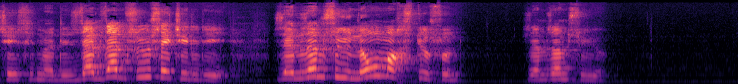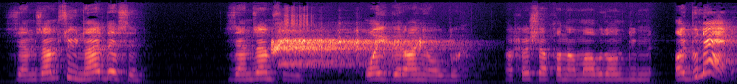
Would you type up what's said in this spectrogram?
şey silmedi. Zemzem suyu seçildi. Zemzem suyu ne olmak istiyorsun? Zemzem suyu. Zemzem suyu neredesin? Zemzem suyu. Oy granny oldu. Arkadaşlar kanalıma abone olun. Ay bu ne?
